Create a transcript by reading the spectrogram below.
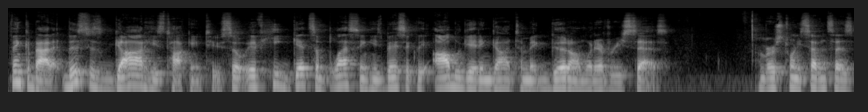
Think about it. This is God he's talking to. So if he gets a blessing, he's basically obligating God to make good on whatever he says. Verse 27 says,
